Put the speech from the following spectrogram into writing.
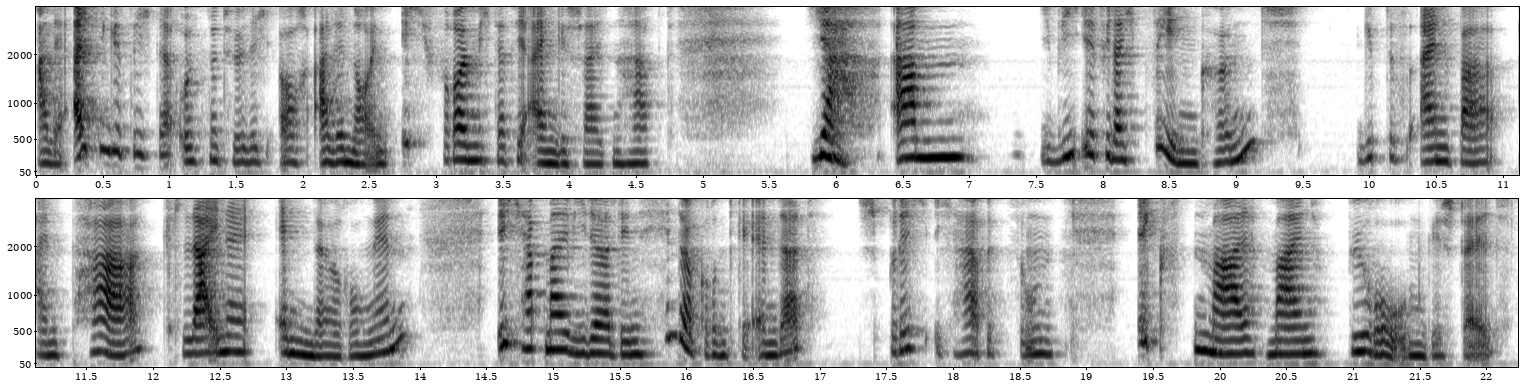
Alle alten Gesichter und natürlich auch alle neuen. Ich freue mich, dass ihr eingeschaltet habt. Ja, ähm, wie ihr vielleicht sehen könnt, gibt es ein paar, ein paar kleine Änderungen. Ich habe mal wieder den Hintergrund geändert, sprich ich habe zum x-ten Mal mein Büro umgestellt.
